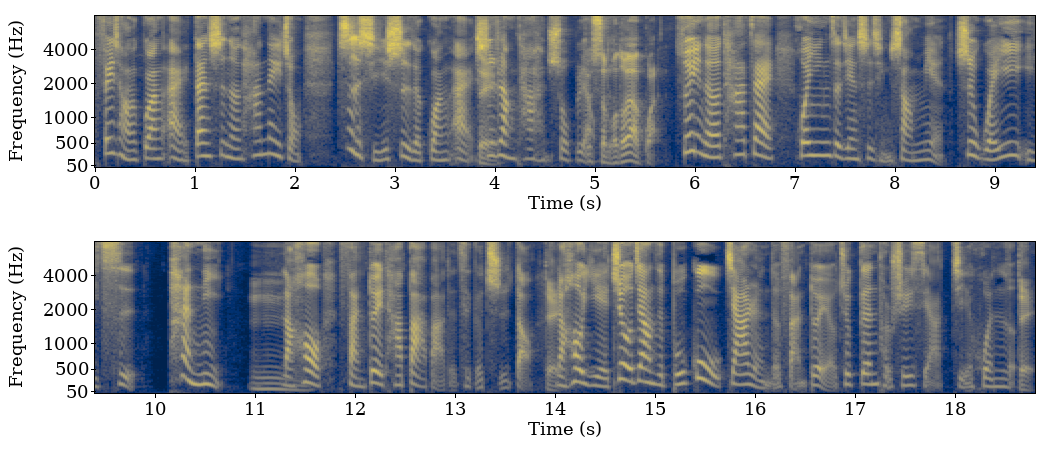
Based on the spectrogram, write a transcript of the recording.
非常的关爱，但是呢，他那种窒息式的关爱是让他很受不了，什么都要管。所以呢，他在婚姻这件事情上面是唯一一次叛逆。嗯，然后反对他爸爸的这个指导，对，然后也就这样子不顾家人的反对哦，就跟 Patricia 结婚了。对，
